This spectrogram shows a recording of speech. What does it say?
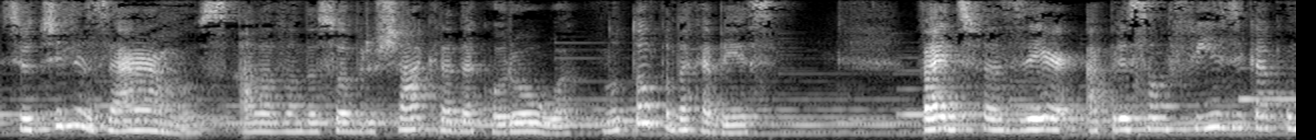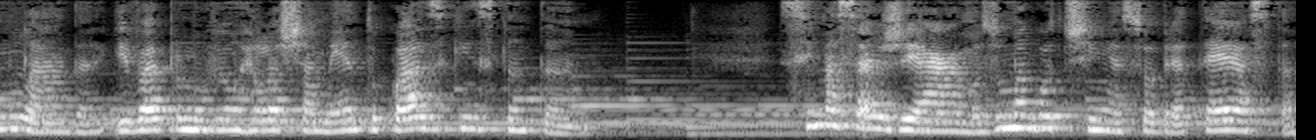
Se utilizarmos a lavanda sobre o chakra da coroa, no topo da cabeça, vai desfazer a pressão física acumulada e vai promover um relaxamento quase que instantâneo. Se massagearmos uma gotinha sobre a testa,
